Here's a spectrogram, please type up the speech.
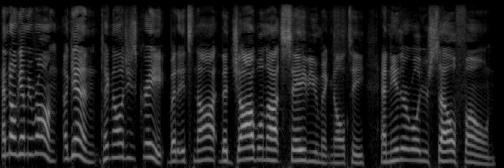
And don't get me wrong, again, technology is great, but it's not. The job will not save you, McNulty, and neither will your cell phone.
